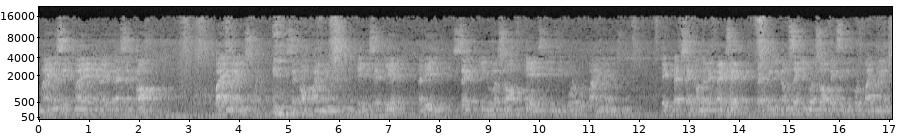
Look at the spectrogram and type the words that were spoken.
minus sec y. I can write as sec of pi minus y. sec of pi minus y. Take sec here. That is sec inverse of x is equal to pi minus y. Take that sec on the left hand side. That will become sec inverse of x is equal to pi minus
